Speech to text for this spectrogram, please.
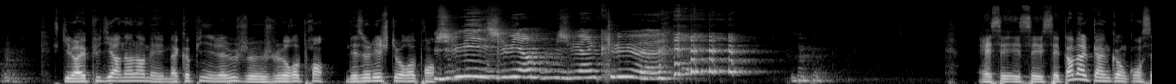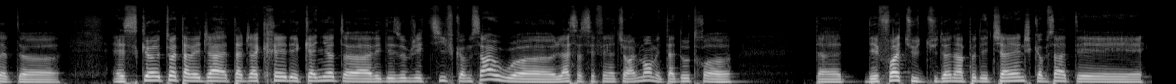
Parce qu'il aurait pu dire non, non, mais ma copine est jalouse, je, le reprends. Désolé, je te le reprends. Je lui, je lui, je lui inclus. Euh. Et c'est pas mal quand même comme concept. Euh. Est-ce que toi, tu as déjà, as déjà créé des cagnottes euh, avec des objectifs comme ça ou euh, là, ça s'est fait naturellement, mais tu as d'autres. Euh, des fois, tu, tu, donnes un peu des challenges comme ça à tes,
